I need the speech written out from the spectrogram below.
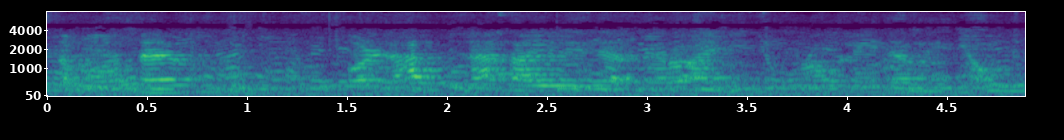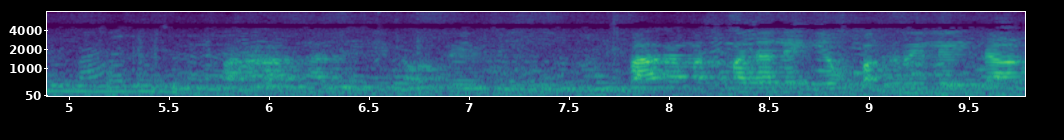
supporter, or lahat, lahat tayo leader. Pero I need yung group leader ninyo. Para natin dito, okay? Para mas madali yung pag-relay ng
